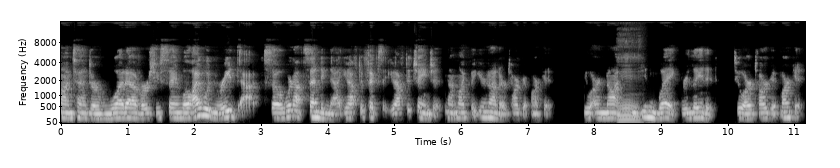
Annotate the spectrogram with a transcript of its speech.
content or whatever, she's saying, "Well, I wouldn't read that, so we're not sending that. You have to fix it. You have to change it." And I'm like, "But you're not our target market. You are not mm. in any way related to our target market.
